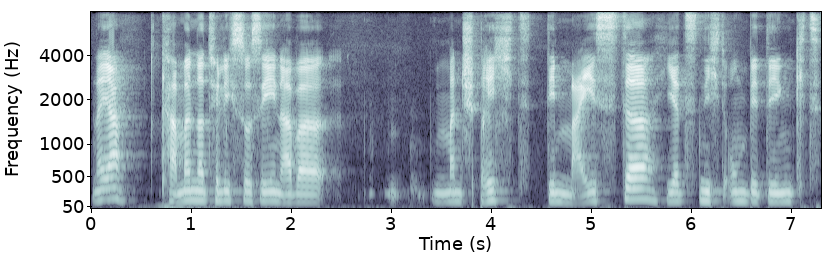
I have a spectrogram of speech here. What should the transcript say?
Naja, kann man natürlich so sehen, aber man spricht dem Meister jetzt nicht unbedingt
